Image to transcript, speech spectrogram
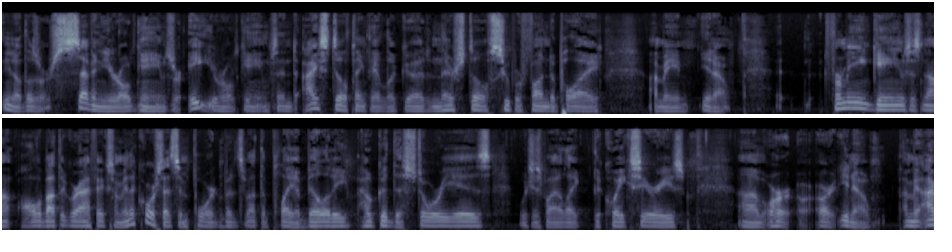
you know, those are seven year old games or eight year old games. And I still think they look good and they're still super fun to play. I mean, you know, for me, games is not all about the graphics. I mean, of course, that's important, but it's about the playability, how good the story is, which is why I like the Quake series um, or, or, or, you know, I mean, I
